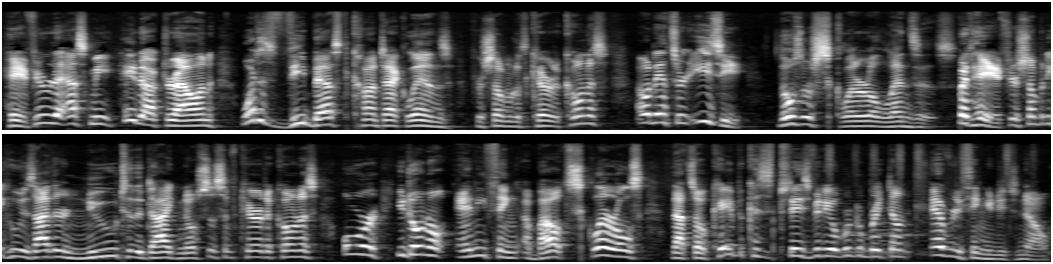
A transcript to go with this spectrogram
Hey, if you were to ask me, hey Dr. Allen, what is the best contact lens for someone with keratoconus? I would answer easy. Those are scleral lenses. But hey, if you're somebody who is either new to the diagnosis of keratoconus or you don't know anything about sclerals, that's okay because in today's video we're gonna break down everything you need to know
